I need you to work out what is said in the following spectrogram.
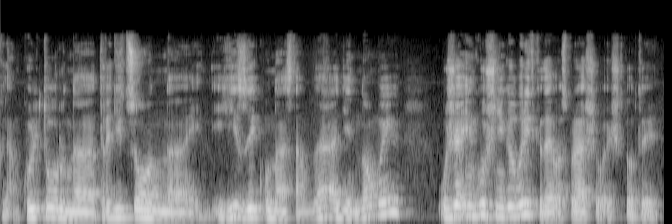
там, культурно, традиционно, язык у нас там, да, один, но мы уже ингуш не говорит, когда его спрашиваешь, кто ты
